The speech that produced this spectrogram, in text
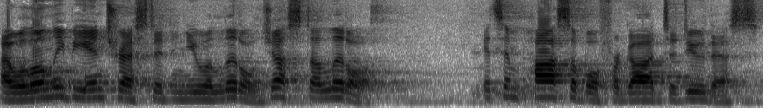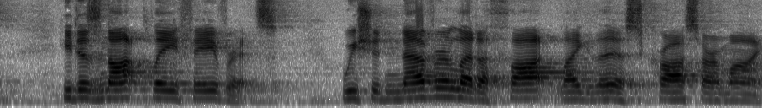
I will only be interested in you a little, just a little. It's impossible for God to do this. He does not play favorites. We should never let a thought like this cross our mind.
